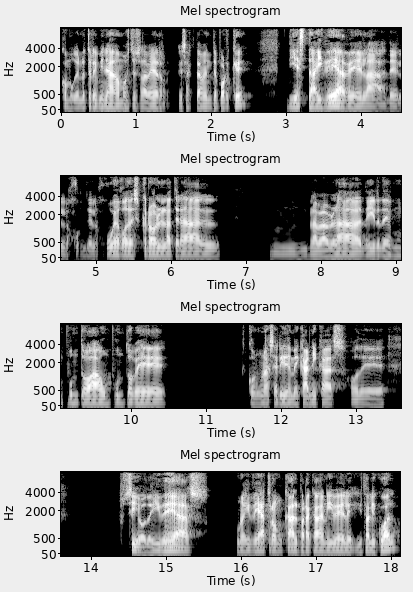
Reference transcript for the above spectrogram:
como que no terminábamos de saber exactamente por qué. Y esta idea de la, del, del juego de scroll lateral, mm, bla, bla, bla, de ir de un punto A a un punto B con una serie de mecánicas o de. Sí, o de ideas, una idea troncal para cada nivel y tal y cual.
